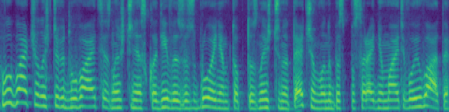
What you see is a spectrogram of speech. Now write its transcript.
Ви бачили, що відбувається знищення складів із озброєнням, тобто знищено те, чим вони безпосередньо мають воювати.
